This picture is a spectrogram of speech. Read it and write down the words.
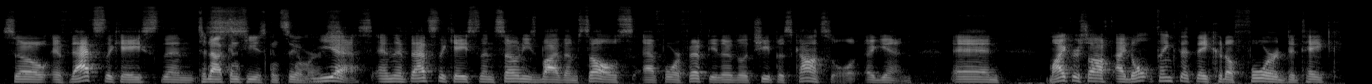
So if that's the case, then to not confuse consumers. Yes, and if that's the case, then Sony's by themselves at 450. They're the cheapest console again, and Microsoft. I don't think that they could afford to take.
